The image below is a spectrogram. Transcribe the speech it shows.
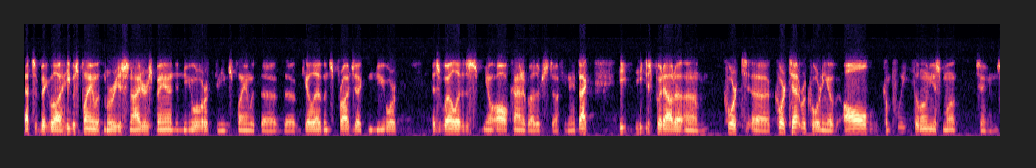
that's a big lot. He was playing with Maria Schneider's band in New York, and he was playing with the the Gil Evans project in New York, as well as you know all kind of other stuff. You know, in fact, he he just put out a um, quart, uh, quartet recording of all complete Thelonious Monk tunes.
